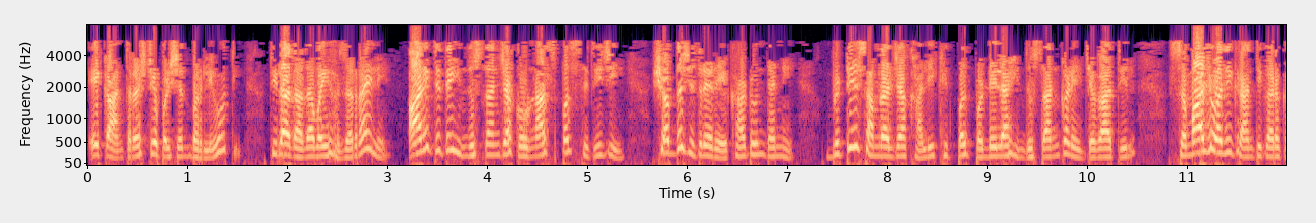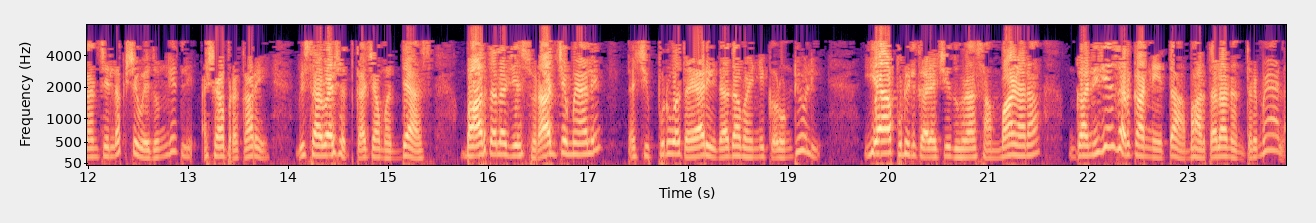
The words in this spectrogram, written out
एक आंतरराष्ट्रीय परिषद भरली होती. तिला दादाबाई हजर राहिले आणि तिथे हिंदुस्थानच्या करुणास्पद स्थितीची शब्दचित्रे रेखाटून त्यांनी ब्रिटिश साम्राज्याखाली खितपत पडलेल्या हिंदुस्थानकडे जगातील समाजवादी क्रांतिकारकांचे लक्ष वेधून घेतले. अशा प्रकारे विसाव्या शतकाच्या मध्यास भारताला जे स्वराज्य मिळाले त्याची पूर्वतयारी दादाबाईंनी करून ठेवली. या पुढील कार्याची धुरा सांभाळणारा गांधीजींसारखा नेता भारताला नंतर मिळाला.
